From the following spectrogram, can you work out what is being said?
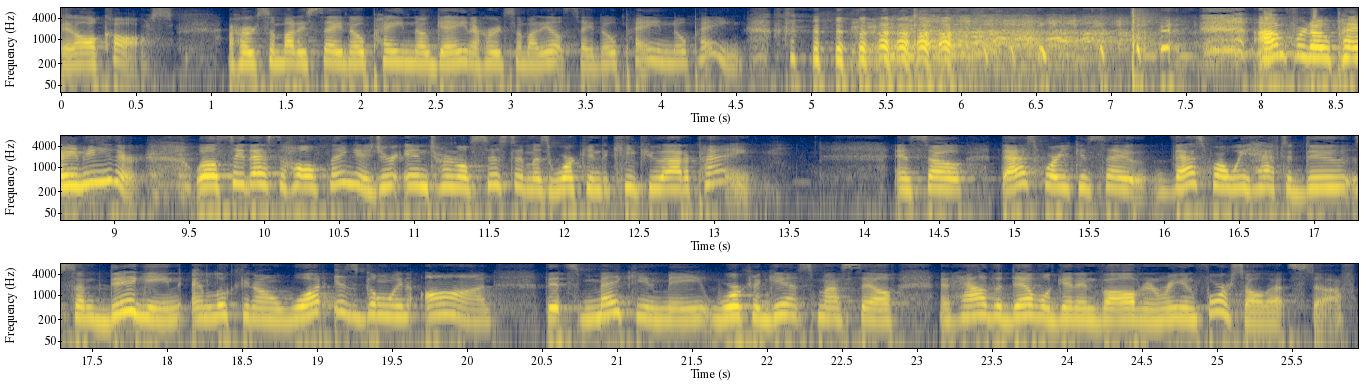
at all costs. I heard somebody say no pain, no gain. I heard somebody else say no pain, no pain. I'm for no pain either. Well, see, that's the whole thing is your internal system is working to keep you out of pain. And so that's where you can say, that's where we have to do some digging and looking on what is going on that's making me work against myself and how the devil get involved and reinforce all that stuff.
